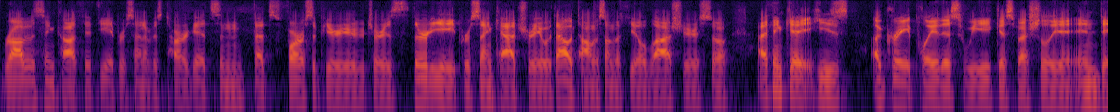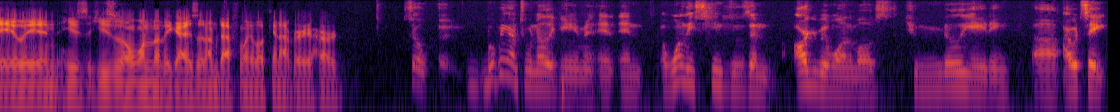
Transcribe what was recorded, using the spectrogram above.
Robinson caught 58% of his targets, and that's far superior to his 38% catch rate without Thomas on the field last year. So I think he's a great play this week, especially in daily, and he's he's one of the guys that I'm definitely looking at very hard. So, uh, moving on to another game, and, and, one of these teams was in arguably one of the most humiliating, uh, I would say,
